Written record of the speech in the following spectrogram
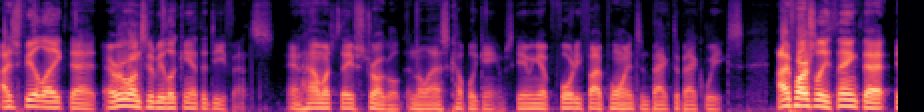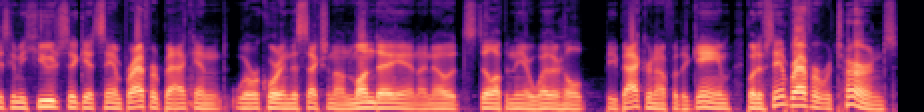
I just feel like that everyone's going to be looking at the defense and how much they've struggled in the last couple of games, giving up 45 points in back to back weeks. I partially think that it's going to be huge to get Sam Bradford back, and we're recording this section on Monday, and I know it's still up in the air whether he'll be back or not for the game. But if Sam Bradford returns,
